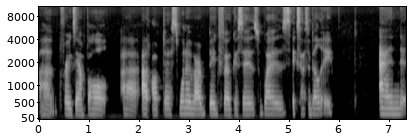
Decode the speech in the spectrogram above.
um, for example, uh, at Optus, one of our big focuses was accessibility. And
